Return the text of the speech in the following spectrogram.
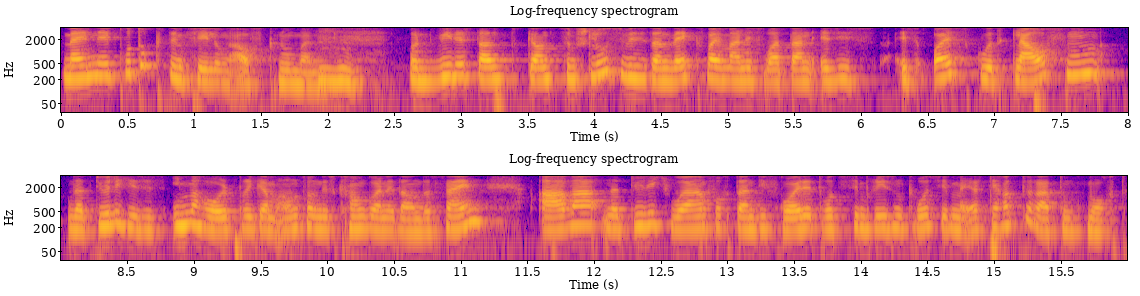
meine Produktempfehlung aufgenommen. Mhm. Und wie das dann ganz zum Schluss, wie sie dann weg war, ich meine, es war dann, es ist, es ist alles gut gelaufen. Natürlich ist es immer holprig am Anfang, das kann gar nicht anders sein. Aber natürlich war einfach dann die Freude trotzdem riesengroß. Ich habe meine erste Hautberatung gemacht.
